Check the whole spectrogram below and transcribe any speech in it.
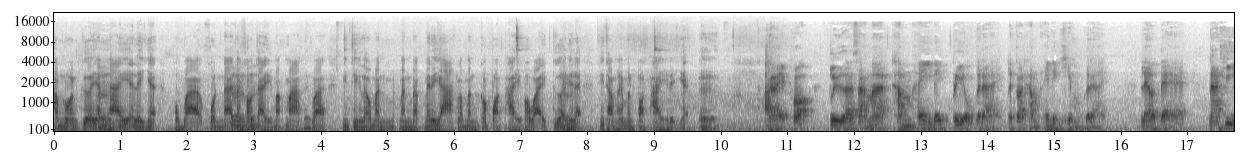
คำนวณเกลือยังไงอะไรเงี้ยผมว่าคนน่าจะอืมเข้าใจมาก ๆ เลยว่าจริง ๆ แล้วมันมันแบบไม่ได้ยากแล้วมันก็ปลอดภัย เพราะว่าไอ้เกลือนี่แหละที่ทำให้มันปลอดภัยอะไรเงี้ยเอออะใช่เพราะเกลือสามารถทำให้ได้เปรี้ยวก็ได้ แล้วก็ทำให้ได้เค็มก็ได้ แล้วแต่หน้าที่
